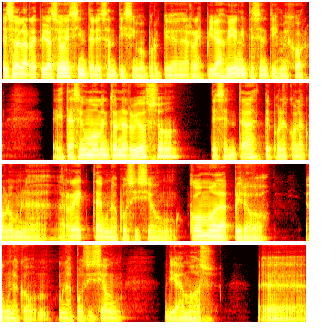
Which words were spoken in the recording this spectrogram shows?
eso de la respiración es interesantísimo, porque respirás bien y te sentís mejor. Estás en un momento nervioso, te sentás, te pones con la columna recta, en una posición cómoda, pero en una, una posición, digamos, eh,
